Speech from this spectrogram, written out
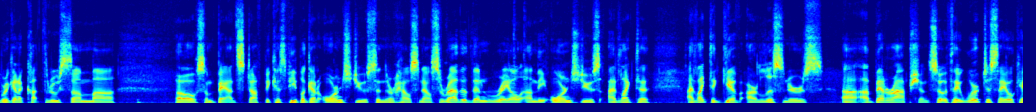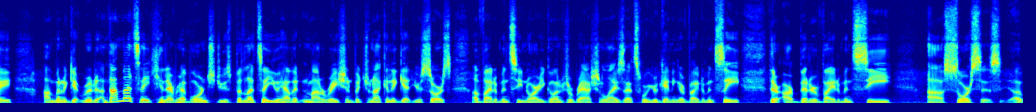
we're gonna cut through some uh, Oh, some bad stuff because people got orange juice in their house now. So rather than rail on the orange juice, I'd like to, I'd like to give our listeners uh, a better option. So if they were to say, okay, I'm going to get rid of, I'm not saying you can never have orange juice, but let's say you have it in moderation, but you're not going to get your source of vitamin C, nor are you going to rationalize that's where you're getting your vitamin C. There are better vitamin C uh, sources. Uh,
